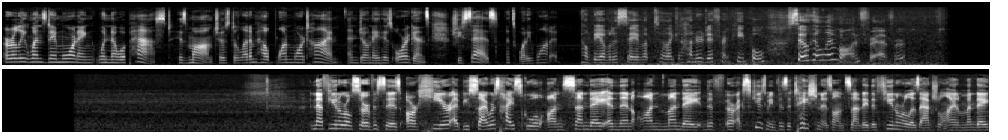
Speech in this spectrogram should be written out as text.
Early Wednesday morning, when Noah passed, his mom chose to let him help one more time and donate his organs. She says it's what he wanted. He'll be able to save up to like a 100 different people, so he'll live on forever. Now, funeral services are here at Bucyrus High School on Sunday, and then on Monday, the, or excuse me, visitation is on Sunday. The funeral is actually on Monday.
